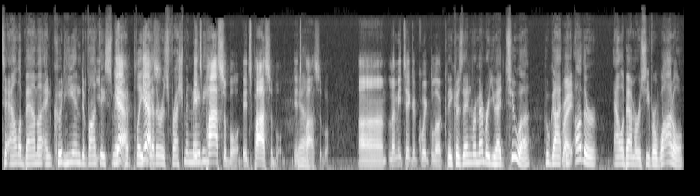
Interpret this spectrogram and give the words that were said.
to Alabama, and could he and DeVonta Smith yeah, have played yes. together as freshmen? Maybe It's possible. It's possible. It's Yeah. possible. Um, let me take a quick look. because then remember you had Tua who got Right. the other Alabama receiver Waddle.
